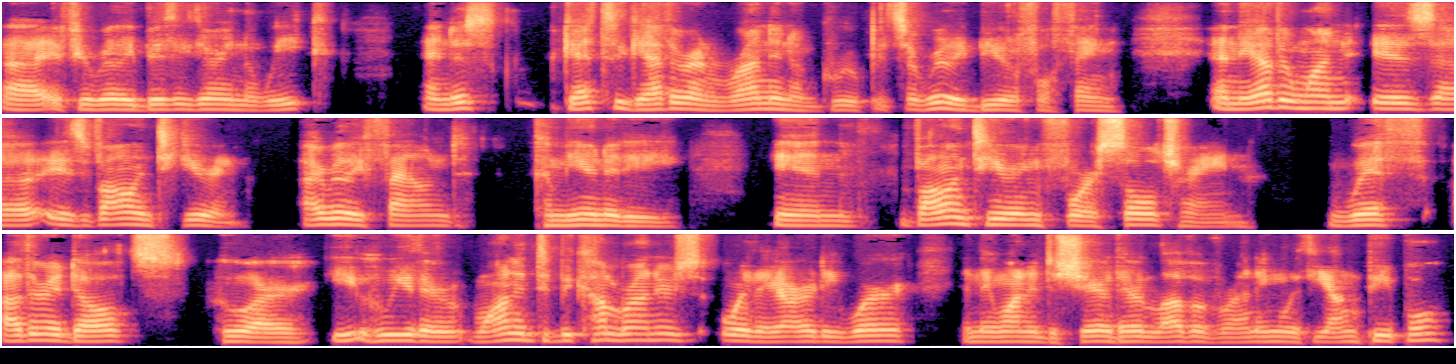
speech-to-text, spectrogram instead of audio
uh, if you're really busy during the week. And just get together and run in a group. It's a really beautiful thing. And the other one is uh, is volunteering. I really found community in volunteering for Sole Train with other adults who are who either wanted to become runners or they already were and they wanted to share their love of running with young people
